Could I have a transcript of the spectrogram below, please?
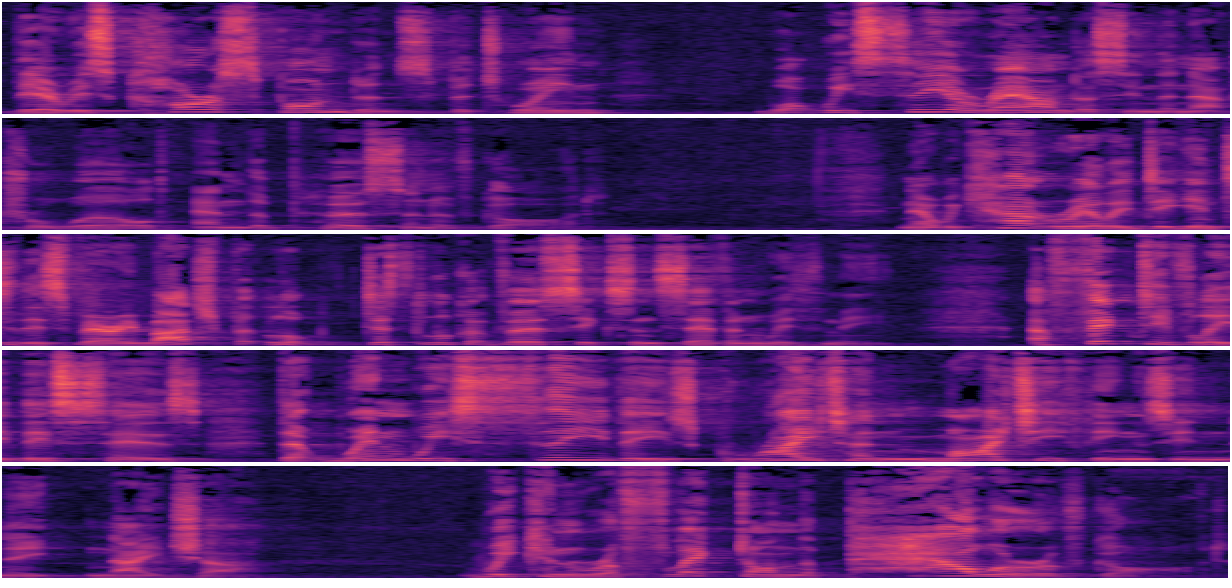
there is correspondence between what we see around us in the natural world and the person of God. Now, we can't really dig into this very much, but look, just look at verse 6 and 7 with me. Effectively, this says that when we see these great and mighty things in nature, we can reflect on the power of God.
